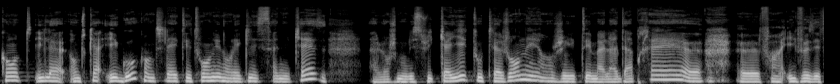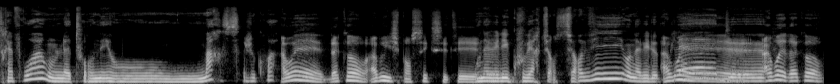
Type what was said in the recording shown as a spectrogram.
quand il a, en tout cas, Ego, quand il a été tourné dans l'église Saint-Nicaise, alors je me suis caillée toute la journée. Hein. J'ai été malade après. euh, euh, Enfin, il faisait très froid. On l'a tourné en mars, je crois. Ah ouais, d'accord. Ah oui, je pensais que c'était. On avait les couvertures de survie, on avait le Ah plaid. ouais, euh, ah ouais, d'accord.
